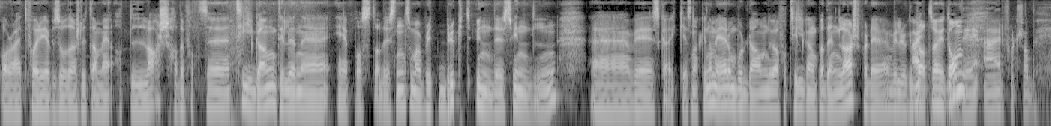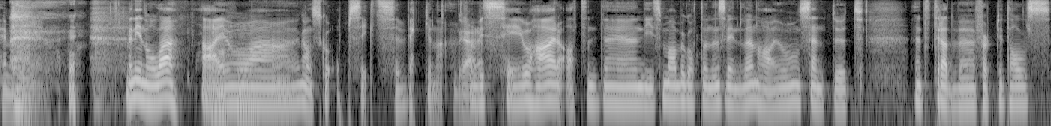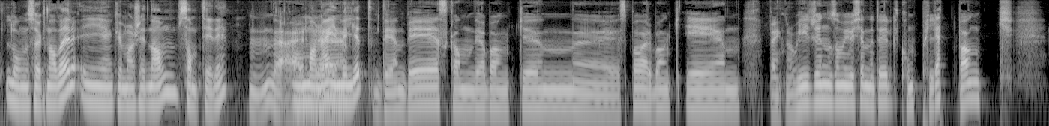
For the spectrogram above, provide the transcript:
Alright, forrige episode har slutta med at Lars hadde fått eh, tilgang til denne e-postadressen som har blitt brukt under svindelen. Eh, vi skal ikke snakke noe mer om hvordan du har fått tilgang på den, Lars, for det vil du ikke prate så høyt om. det er fortsatt hemmelig. Men innholdet er jo eh, ganske oppsiktsvekkende. Det For er vi ser jo her at de, de som har begått denne svindelen, har jo sendt ut et 30-40-talls lånesøknader i Kumar sitt navn samtidig. Mm, det er, Og mange er eh, innvilget. DNB, Skandiabanken, eh, Sparebank1, Bank Norwegian, som vi jo kjenner til, Komplett Bank.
